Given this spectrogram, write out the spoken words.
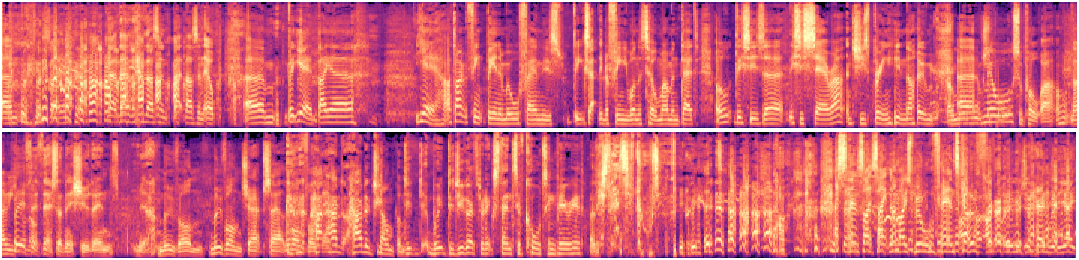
um, so, that, that, that doesn't that doesn't help. Um, but yeah, they. Uh, yeah, I don't think being a Millwall fan is exactly the thing you want to tell mum and dad. Oh, this is uh, this is Sarah, and she's bringing home uh, Millwall Millwall supporter. Oh no, But you're if not. there's an issue, then yeah, move on, move on, chaps out there. How, how, how did you Dump 'em. did, did you go through an extensive courting period? An extensive courting period. That sounds like something that most Millwall fans go I've got an image of Henry VIII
